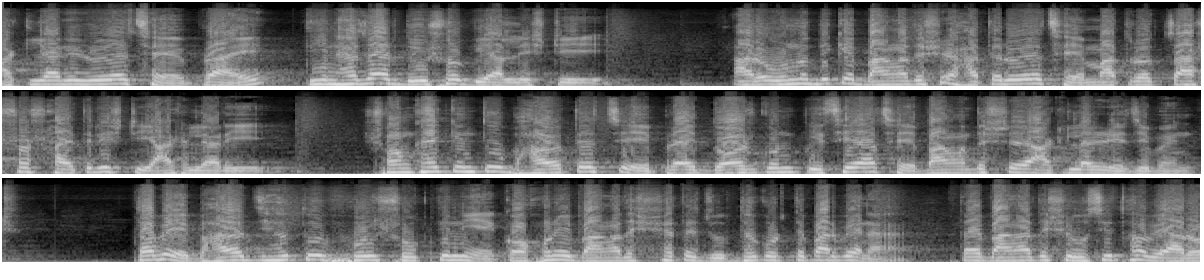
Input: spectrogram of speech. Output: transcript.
আর্টিলারি রয়েছে প্রায় তিন হাজার দুইশো বিয়াল্লিশটি। আর অন্যদিকে বাংলাদেশের হাতে রয়েছে মাত্র চারশো সাঁত্রিশটি আর্টিলারি সংখ্যায় কিন্তু ভারতের চেয়ে প্রায় দশ গুণ পিছিয়ে আছে বাংলাদেশের আর্টিলারি রেজিমেন্ট। তবে ভারত যেহেতু ফুল শক্তি নিয়ে কখনোই বাংলাদেশের সাথে যুদ্ধ করতে পারবে না, তাই বাংলাদেশের উচিত হবে আরও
